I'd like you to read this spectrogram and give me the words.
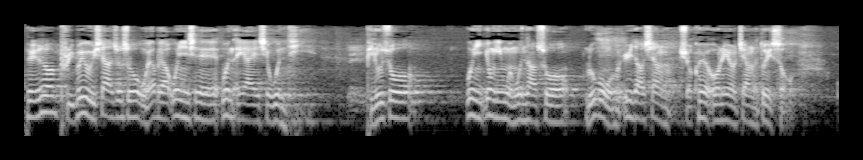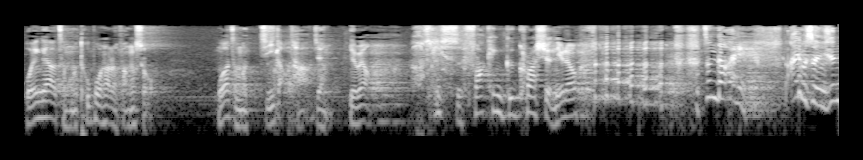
比如说 preview 一下，就是说我要不要问一些问 AI 一些问题？比如说问用英文问他说，如果我遇到像 s h a q u i l O'Neal 这样的对手，我应该要怎么突破他的防守？我要怎么击倒他？这样有没有？This is fucking good question，you know？真的哎，艾弗森已经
